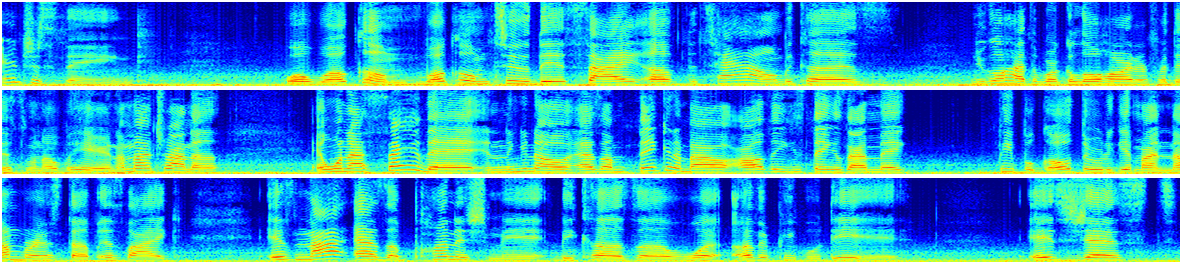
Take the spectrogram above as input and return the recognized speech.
Interesting. Well, welcome. Welcome to this side of the town because you're to have to work a little harder for this one over here. And I'm not trying to, and when I say that, and you know, as I'm thinking about all these things I make people go through to get my number and stuff, it's like, it's not as a punishment because of what other people did. It's just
